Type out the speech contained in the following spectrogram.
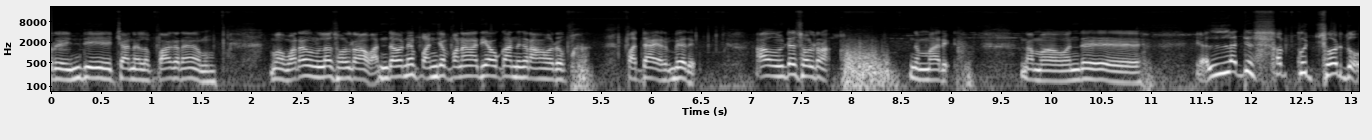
ஒரு இந்தி சேனலில் பார்க்குறேன் வரவங்களாம் சொல்கிறான் வந்தவொடனே பஞ்ச பணாதியாக உட்காந்துக்கிறான் ஒரு பத்தாயிரம் பேர். அவங்ககிட்ட சொல்கிறான் இந்த மாதிரி நம்ம வந்து எல்லாத்தையும் சப் சோடுதோ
